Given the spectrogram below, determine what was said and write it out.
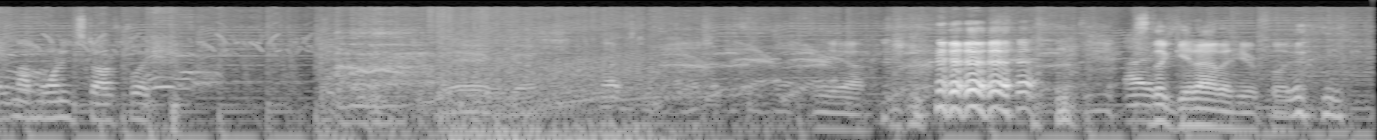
Take my morning star foot. There we That was too go. Yeah. It's the get out of here foot.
